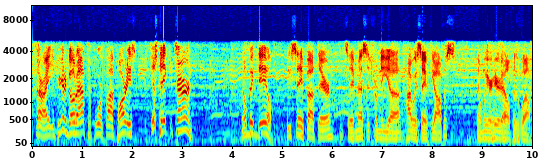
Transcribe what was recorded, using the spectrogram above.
It's all right. If you're going to go out to four or five parties, just take your turn. No big deal. Be safe out there. It's a message from the uh, Highway Safety Office, and we are here to help as well.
